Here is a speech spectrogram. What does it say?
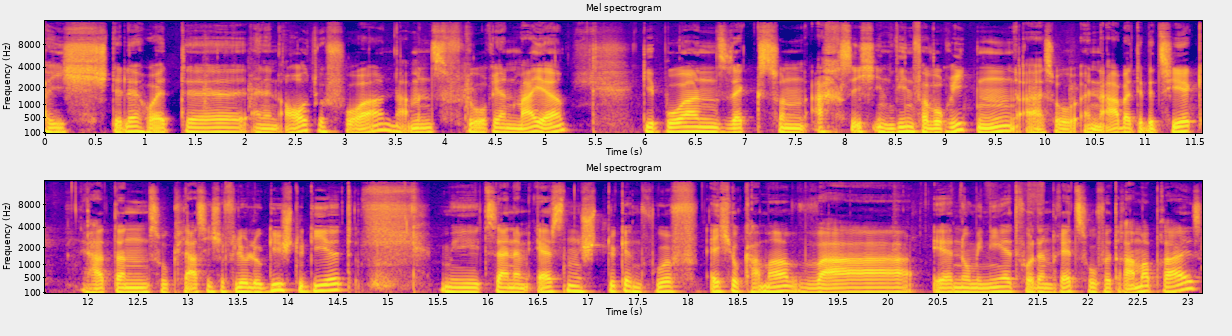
ich stelle heute einen Autor vor namens Florian Mayer, geboren 86 in Wien Favoriten, also ein Arbeiterbezirk. Er hat dann so klassische Philologie studiert. Mit seinem ersten Stückentwurf Echokammer war er nominiert für den Retzhofer Dramapreis.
